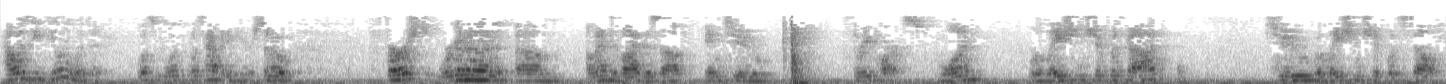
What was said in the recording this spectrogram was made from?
How is he dealing with it? What's what, what's happening here? So first, we're gonna um, I'm gonna divide this up into three parts. One, relationship with God. Two, relationship with self,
